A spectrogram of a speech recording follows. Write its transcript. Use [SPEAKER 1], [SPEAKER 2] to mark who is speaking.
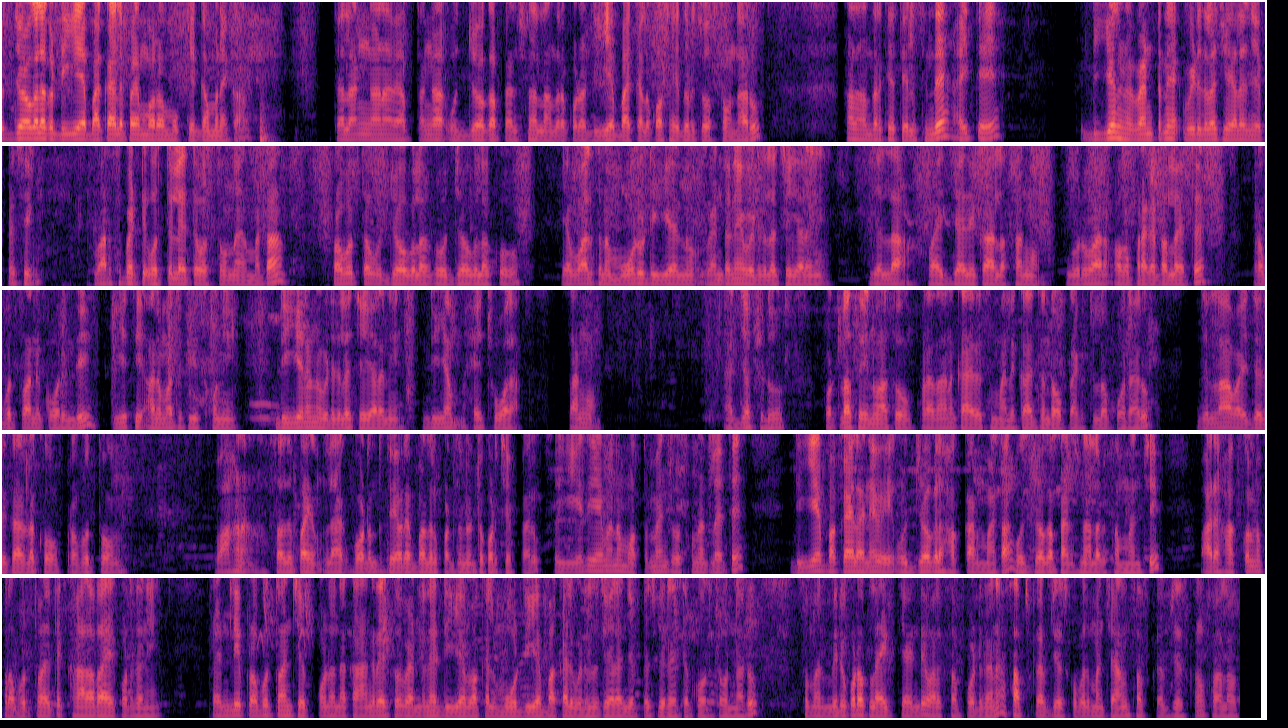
[SPEAKER 1] ఉద్యోగులకు డిఏ బకాయిలపై మరో ముఖ్య గమనిక. తెలంగాణ వ్యాప్తంగా ఉద్యోగ పెన్షనర్లు అందరూ కూడా డిఏ బకాయిల కోసం ఎదురు చూస్తున్నారు. అది అందరికీ తెలిసిందే. అయితే డిఏలను వెంటనే విడుదల చేయాలని చెప్పేసి వరుసపెట్టి ఒత్తిళ్ళు అయితే వస్తున్నాయన్నమాట. ప్రభుత్వ ఉద్యోగులకు ఉద్యోగులకు ఇవ్వాల్సిన మూడు డిఏలను వెంటనే విడుదల చేయాలని జిల్లా వైద్యాధికారుల సంఘం గురువారం ఒక ప్రకటనలో అయితే ప్రభుత్వాన్ని కోరింది. ఈసీ అనుమతి తీసుకుని డిఏలను విడుదల చేయాలని డిఎంహెచ్ఓల సంఘం అధ్యక్షుడు పుట్ల శ్రీనివాసు ప్రధాన కార్యదర్శి మల్లికార్జునరావు ప్రకటనలో కోరారు. జిల్లా వైద్యాధికారులకు ప్రభుత్వం వాహన సదుపాయం లేకపోవడంతో తీవ్ర ఇబ్బందులు పడుతున్నట్టు కూడా చెప్పారు. సో ఏది ఏమైనా మొత్తం మీద చూసుకున్నట్లయితే డిఏ బకాయిలు అనేవి ఉద్యోగుల హక్కు అనమాట ఉద్యోగ పెన్షనర్లకు సంబంధించి వారి హక్కులను ప్రభుత్వం అయితే కాలరాయకూడదని ఫ్రెండ్లీ ప్రభుత్వం అని చెప్పుకుంటున్న కాంగ్రెస్ వెంటనే డిఏ బకాయిలు మూడు డిఏ బకాయిలు విడుదల చేయాలని చెప్పేసి వీరైతే కోరుతున్నారు సో మరి మీరు కూడా ఒక లైక్ చేయండి వాళ్ళకి సపోర్ట్గానే సబ్స్క్రైబ్ చేసుకోకపోతే మన ఛానల్ సబ్స్క్రైబ్ చేసుకొని ఫాలో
